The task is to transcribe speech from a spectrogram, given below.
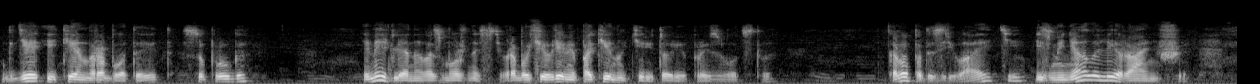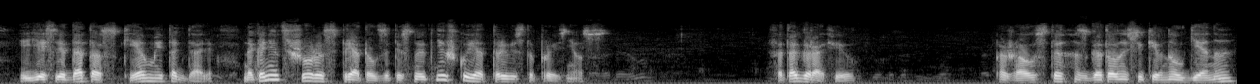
Где и кем работает супруга? Имеет ли она возможность в рабочее время покинуть территорию производства? Кого подозреваете? Изменяла ли раньше? И если да, то с кем и так далее. Наконец Шура спрятал записную книжку и отрывисто произнес. «Фотографию». «Пожалуйста», — с готовностью кивнул Гена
